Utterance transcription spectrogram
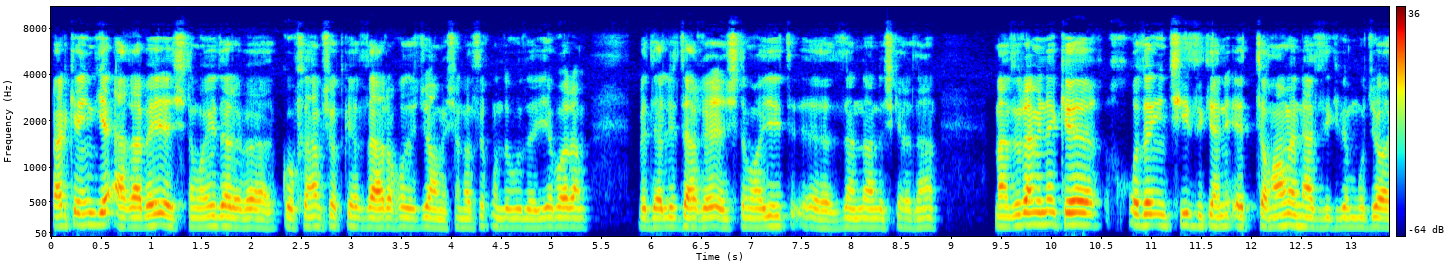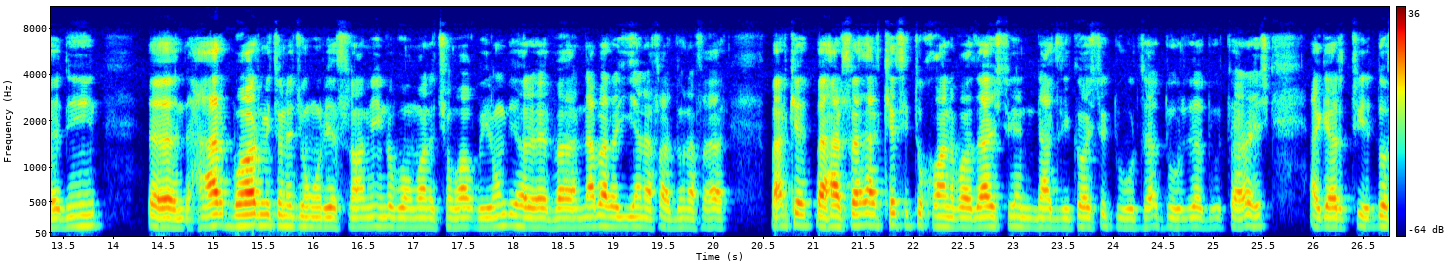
بلکه این یه عقبه اجتماعی داره و گفتم شد که زهرا خود جامعه شناسی خونده بوده. یه بارم به دلیل تغییر اجتماعی زندانش کردن. منظورم اینه که خود این چیزی که یعنی اتهام نزدیک به مجاهدین هر بار می‌تونه جمهوری اسلامی این رو به عنوان چماق بیرون بیاره و نه برای یه نفر دو نفر بلکه به هر صورت هر کسی تو خانوادهش توی نزدیکاش تو دور دور دورترش اگر توی دو,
